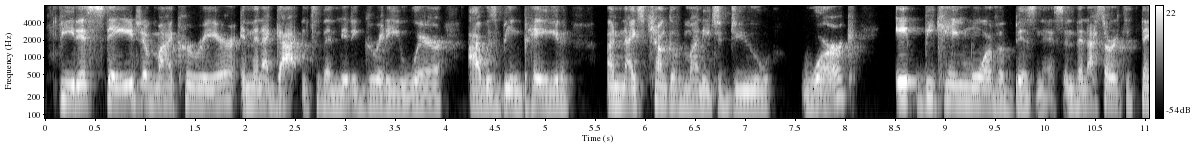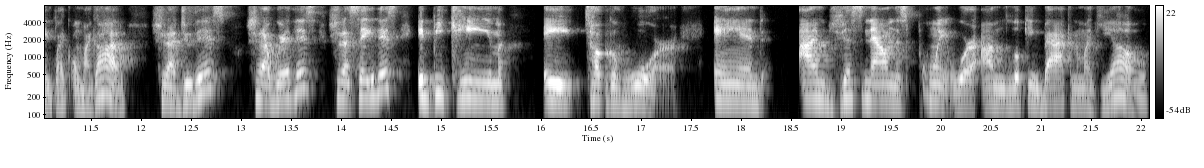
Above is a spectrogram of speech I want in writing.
fetus stage of my career and then i got into the nitty gritty where i was being paid a nice chunk of money to do work it became more of a business. And then i started to think like oh my god should i do this? Should i wear this? Should i say this? It became a tug of war and I'm just now in this point where I'm looking back and I'm like, yo,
